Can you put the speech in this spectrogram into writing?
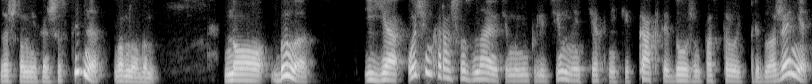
за что мне, конечно, стыдно во многом, но было. И я очень хорошо знаю эти манипулятивные техники, как ты должен построить предложение,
